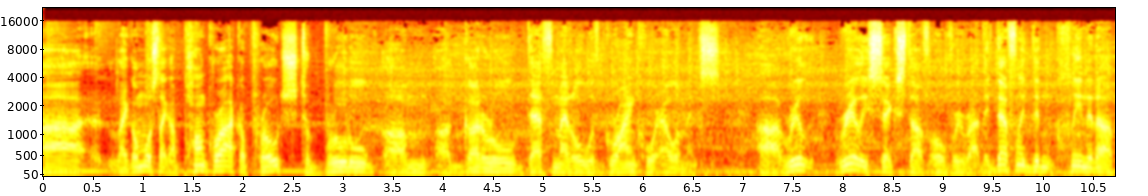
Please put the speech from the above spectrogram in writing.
uh, like almost like a punk rock approach to brutal, um, uh, guttural death metal with grindcore elements. Uh, real, really sick stuff Ovary Rot. They definitely didn't clean it up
